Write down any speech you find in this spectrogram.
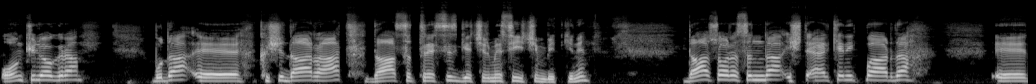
10 kilogram. Bu da e, kışı daha rahat, daha stressiz geçirmesi için bitkinin. Daha sonrasında işte erken ilkbaharda e,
